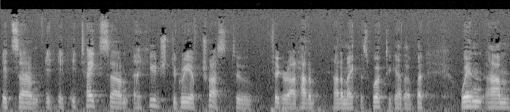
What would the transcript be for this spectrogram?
it's, um, it, it, it takes um, a huge degree of trust to figure out how to, how to make this work together. But when um,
